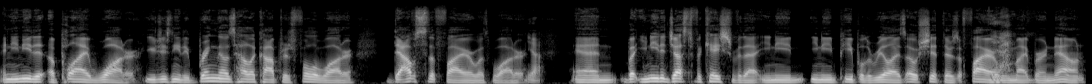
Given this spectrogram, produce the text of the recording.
and you need to apply water. You just need to bring those helicopters full of water, douse the fire with water. Yeah. And but you need a justification for that. You need you need people to realize, oh shit, there's a fire, Yeah. we might burn down.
